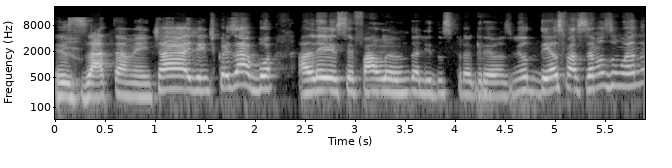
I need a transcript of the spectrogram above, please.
Exatamente. Ai, gente, coisa boa. Ale, você falando ali dos programas. Meu Deus, passamos um ano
